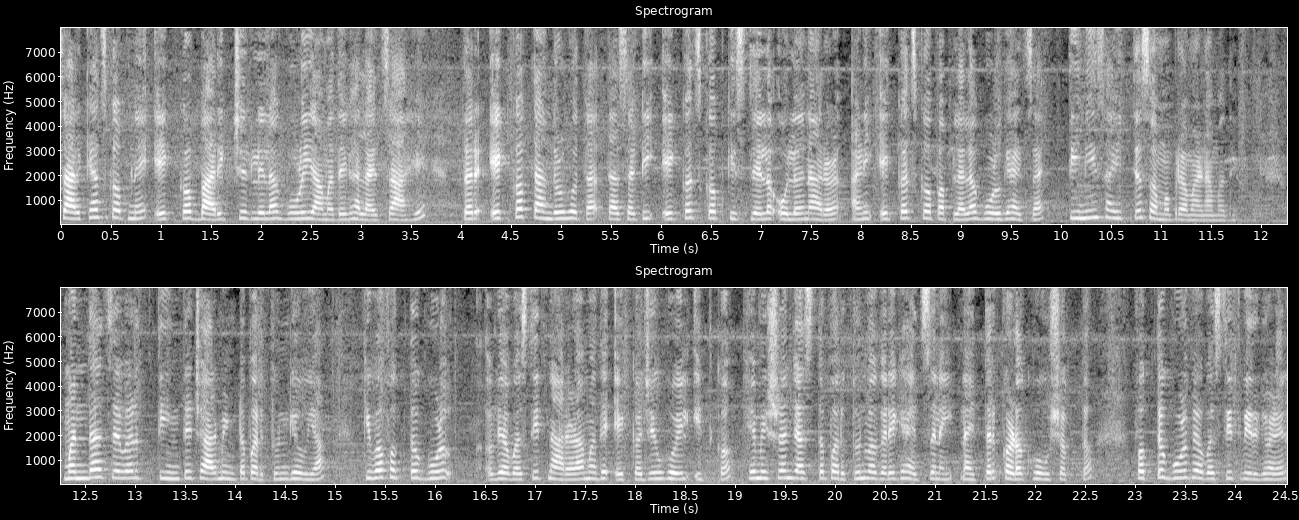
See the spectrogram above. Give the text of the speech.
सारख्याच कपने एक कप बारीक चिरलेला गूळ यामध्ये घालायचा आहे. तर एक कप तांदूळ होता त्यासाठी एकच कप किसलेलं ओलं नारळ आणि एकच कप आपल्याला गूळ घ्यायचा आहे. तिन्ही साहित्य समप्रमाणामध्ये. मंद आचेवर तीन ते चार मिनटं परतून घेऊया. किंवा फक्त गूळ व्यवस्थित नारळामध्ये एकजीव होईल इतकं. हे मिश्रण जास्त परतून वगैरे घ्यायचं नाही नाहीतर कडक होऊ शकतं. फक्त गूळ व्यवस्थित विरघळेल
